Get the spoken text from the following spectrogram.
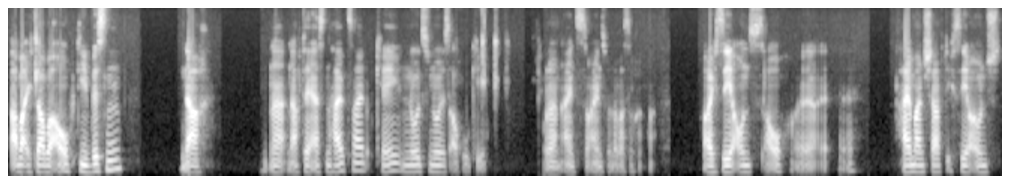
aber ich glaube auch, die wissen nach, na, nach der ersten Halbzeit, okay, 0 zu 0 ist auch okay. Oder ein 1 zu 1 oder was auch immer. Aber ich sehe uns auch äh, Heimmannschaft, ich sehe uns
